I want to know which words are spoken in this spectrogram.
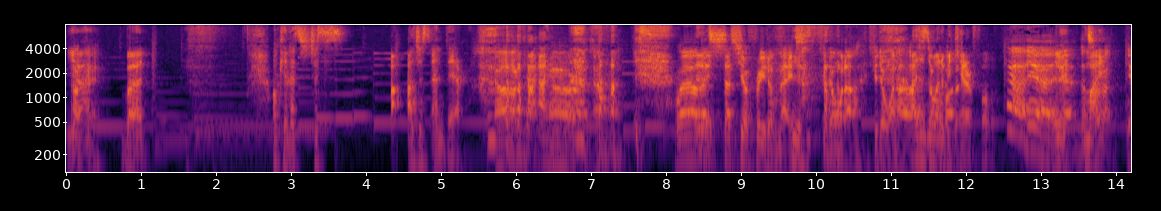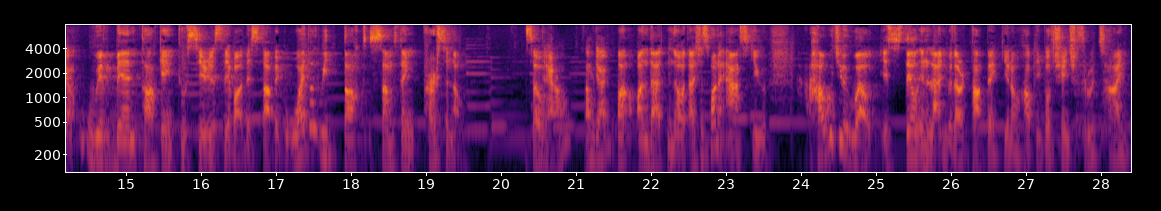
Yeah. Okay. But okay, let's just. I'll just end there. Oh, okay. all right. All right. Well, that's that's your freedom, mate. If you don't wanna, if you don't wanna. I just want to be about it. careful. Yeah, yeah, yeah. Anyway, Mike, all right. Yeah. We've been talking too seriously about this topic. Why don't we talk something personal? So, Yeah. I'm going. on on that note, I just want to ask you, how would you? Well, it's still in line with our topic. You know how people change through time.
